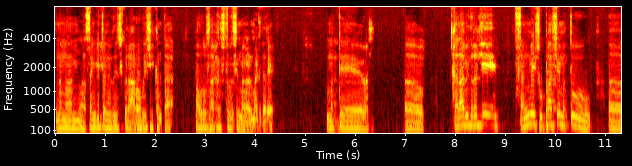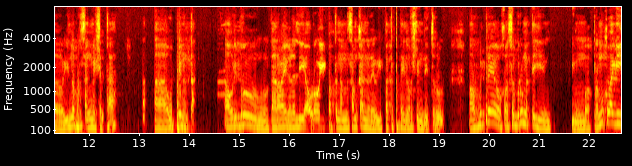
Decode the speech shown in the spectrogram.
ನಮ್ಮ ಸಂಗೀತ ನಿರ್ದೇಶಕರು ಆರೋ ರಿಷಿಕ್ ಅಂತ ಅವರು ಸಾಕಷ್ಟು ಸಿನಿಮಾಗಳು ಮಾಡಿದ್ದಾರೆ. ಮತ್ತೆ ಕಲಾವಿದರಲ್ಲಿ ಸಂಗಮೇಶ್ ಉಪಾಸೆ ಮತ್ತು ಇನ್ನೊಬ್ರು ಸಂಗಮೇಶ್ ಅಂತ ಉಪ್ಪಿನ್ ಅಂತ. ಅವರಿಬ್ರು ಧಾರಾವಾಹಿಗಳಲ್ಲಿ ಅವರು ಇಪ್ಪತ್ತು, ನಮ್ಮ ಸಮಕಾಲೀನ ಇಪ್ಪತ್ತು ಇಪ್ಪತ್ತೈದು ವರ್ಷದಿಂದ ಇದ್ರು. ಅವ್ರು ಬಿಟ್ರೆ ಹೊಸಬ್ರು ಮತ್ತೆ ಪ್ರಮುಖವಾಗಿ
